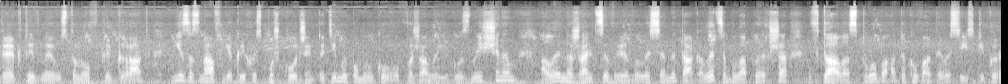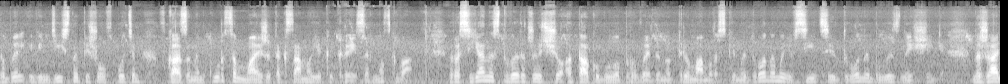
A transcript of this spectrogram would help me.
реактивної установки ГРАД і зазнав якихось пошкоджень. Тоді ми помилково вважали його знищеним, але на жаль, це виявилося не так. Але це була перша вдала спроба атакувати російський корабель, і він дійсно пішов потім вказаним курсом, майже так само, як і крейсер Москва. Росіяни стверджують, що атаку було проведено трьома морськими дронами, і всі ці дрони були знищені. На жаль,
